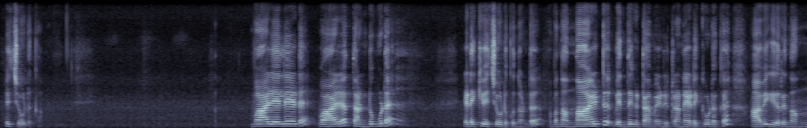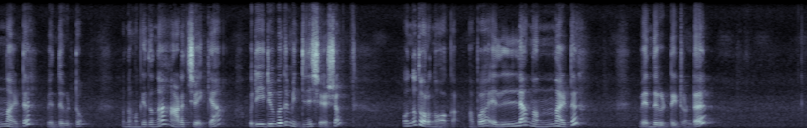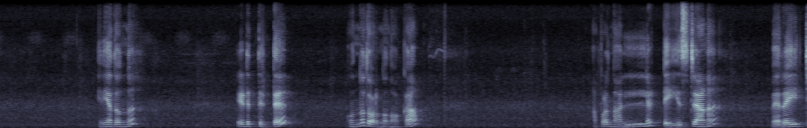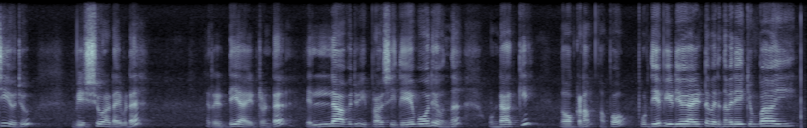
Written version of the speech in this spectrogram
വെച്ചു കൊടുക്കാം. വാഴയിലയുടെ വാഴ തണ്ടും കൂടെ ഇടയ്ക്ക് വെച്ച് കൊടുക്കുന്നുണ്ട്. അപ്പം നന്നായിട്ട് വെന്ത് കിട്ടാൻ വേണ്ടിയിട്ടാണ് ഇടയ്ക്കൂടൊക്കെ ആവി കയറി നന്നായിട്ട് വെന്ത് കിട്ടും. അപ്പം നമുക്കിതൊന്ന് അടച്ച് വയ്ക്കാം ഒരു ഇരുപത് മിനിറ്റിന് ശേഷം ഒന്ന് തുറന്നു നോക്കാം. അപ്പോൾ എല്ലാം നന്നായിട്ട് വെന്ത് കിട്ടിയിട്ടുണ്ട്. ഇനി അതൊന്ന് എടുത്തിട്ട് ഒന്ന് തുറന്നു നോക്കാം. അപ്പോൾ നല്ല ടേസ്റ്റാണ്. വെറൈറ്റി ഒരു വിഷു അട ഇവിടെ റെഡി ആയിട്ടുണ്ട്. എല്ലാവരും ഈ പ്രാവശ്യം ഇതേപോലെ ഒന്ന് ഉണ്ടാക്കി നോക്കണം. അപ്പോൾ പുതിയ വീഡിയോ ആയിട്ട് വരുന്നവരേക്കും ബായി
